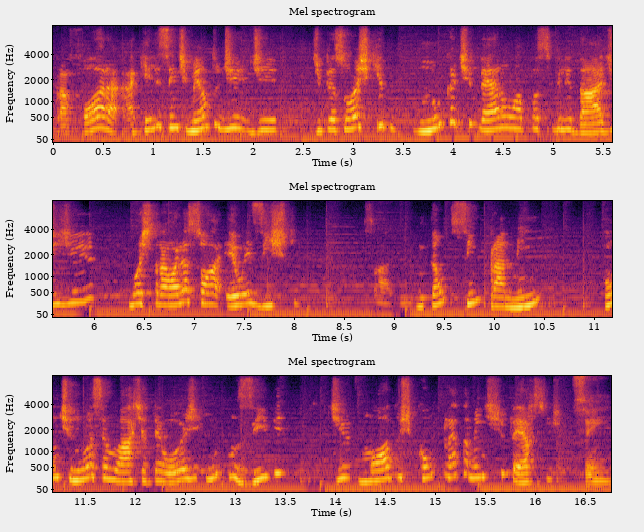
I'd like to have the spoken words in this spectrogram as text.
para fora aquele sentimento de, de, de pessoas que nunca tiveram a possibilidade de mostrar, olha só, eu existo, sabe? Então, sim, para mim, continua sendo arte até hoje, inclusive de modos completamente diversos. Sim.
